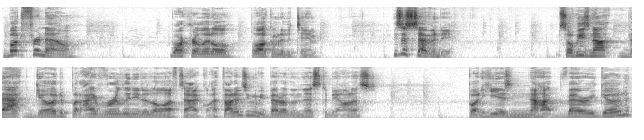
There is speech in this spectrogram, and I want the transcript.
But for now, Walker Little, welcome to the team. He's a 70. So he's not that good, but I really needed a left tackle. I thought he was going to be better than this, to be honest. But he is not very good.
